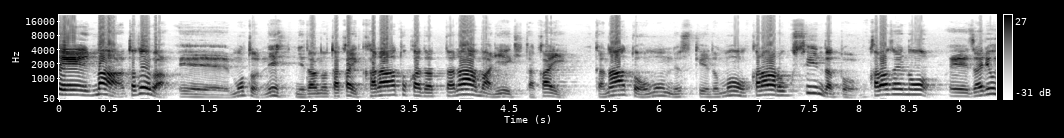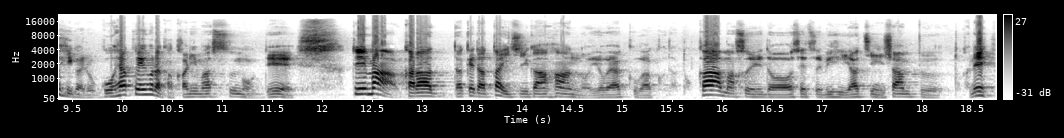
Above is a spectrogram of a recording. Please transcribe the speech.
えー、まあ例えば、えー、もっとね値段の高いカラーとかだったら、まあ、利益高いかなと思うんですけれどもカラー6000円だとカラー材の、えー、材料費が500円ぐらいかかりますのででまあカラーだけだったら1時間半の予約枠だとか、まあ、水道設備費家賃シャンプーとかね、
